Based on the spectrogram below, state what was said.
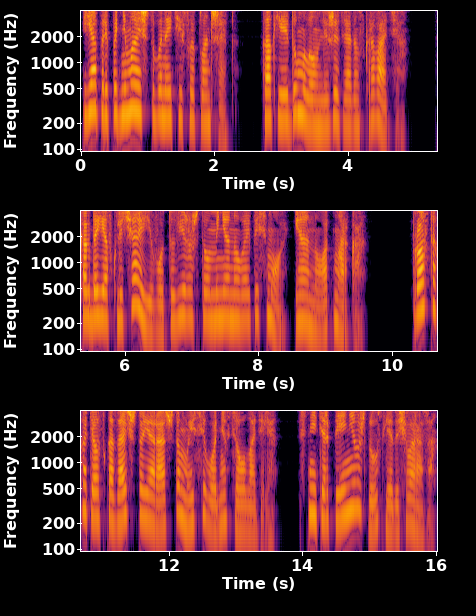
Я приподнимаюсь, чтобы найти свой планшет. Как я и думала, он лежит рядом с кроватью. Когда я включаю его, то вижу, что у меня новое письмо, и оно от Марка. Просто хотел сказать, что я рад, что мы сегодня все уладили. С нетерпением жду следующего раза.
